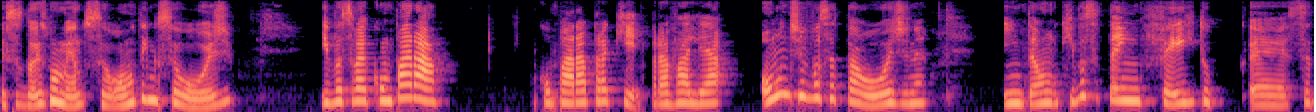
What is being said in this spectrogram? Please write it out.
esses dois momentos, seu ontem e o seu hoje, e você vai comparar. Comparar para quê? Para avaliar onde você está hoje, né? Então, o que você tem feito, é, se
